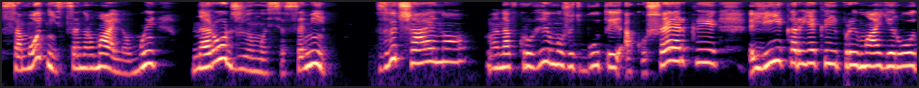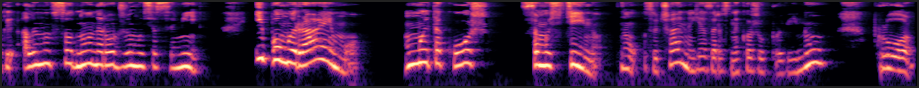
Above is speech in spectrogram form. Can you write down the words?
самотність це нормально. Ми народжуємося самі. Звичайно, навкруги можуть бути акушерки, лікар, який приймає роди, але ми все одно народжуємося самі. І помираємо ми також самостійно. Ну, звичайно, я зараз не кажу про війну, про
